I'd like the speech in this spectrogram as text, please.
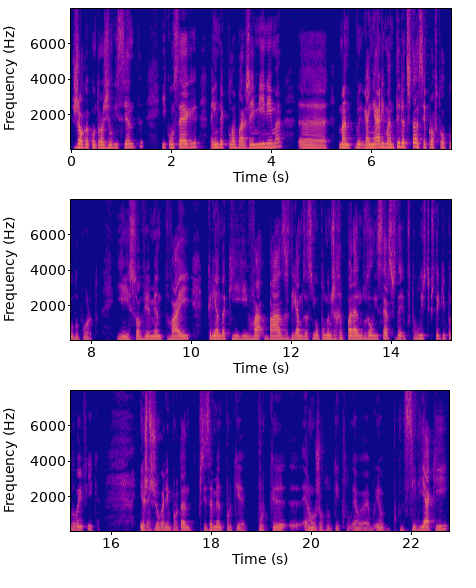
joga contra o Gil Vicente e consegue, ainda que pela margem mínima, uh, ganhar e manter a distância para o Futebol Clube do Porto e isso obviamente vai criando aqui bases, digamos assim, ou pelo menos reparando os alicerces de, futebolísticos da equipa do Benfica. Este Sim. jogo era importante precisamente porque porque eh, era um jogo do título. Eu, eu, eu decidia aqui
